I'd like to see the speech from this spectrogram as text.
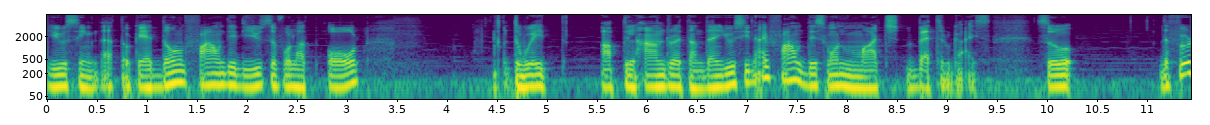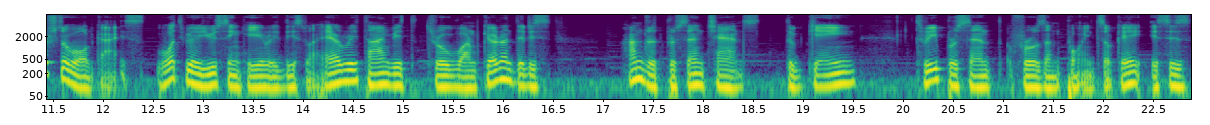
using that okay? I don't found it useful at all to wait up till 100 and then use it i found this one much better guys. So the first of all guys what we are using here is this one. Every time we throw warm current there is 100% chance to gain 3% frozen points okay? This is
